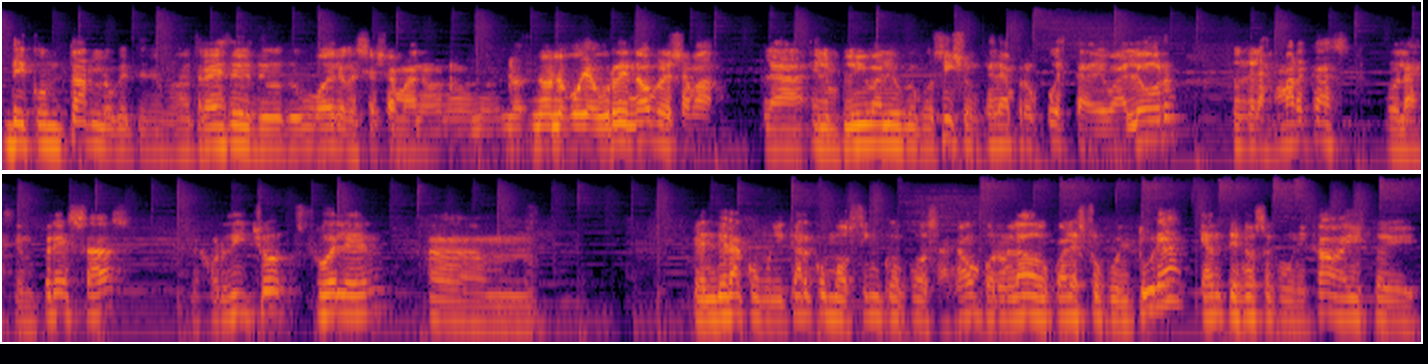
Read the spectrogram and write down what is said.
de contar lo que tenemos a través de, un modelo que se llama, no, no, no, no los voy a aburrir, ¿no? pero se llama la, el Employee Value Proposition, que es la propuesta de valor donde las marcas o las empresas, mejor dicho, suelen tender a comunicar como cinco cosas, ¿no? Por un lado, cuál es su cultura, que antes no se comunicaba, ahí estoy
